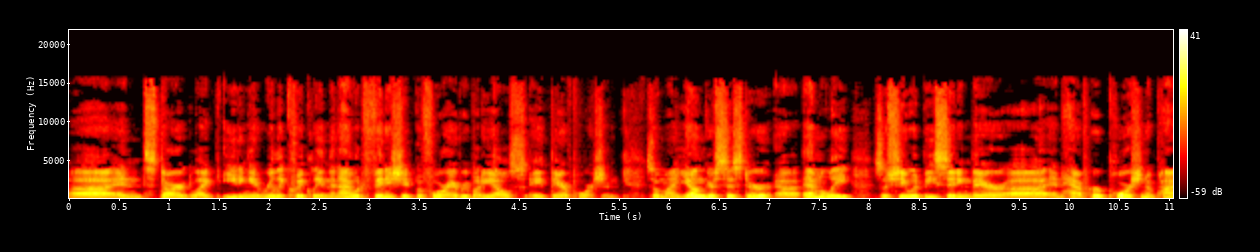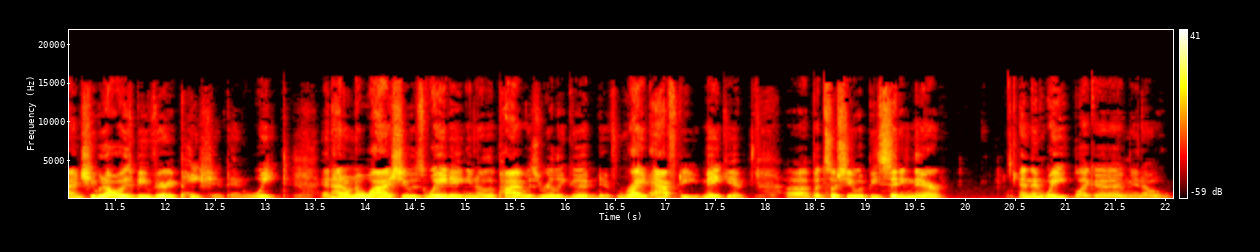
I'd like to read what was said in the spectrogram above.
uh, and start like eating it really quickly. And then I would finish it before everybody else ate their portion. So my younger sister, uh, Emily, so she would be sitting there uh, and have her portion of pie and she would always be very patient and wait. And I don't know why she was waiting. You know, the pie was really good right after you make it. Uh, but so she would be sitting there and then wait like a, you know,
